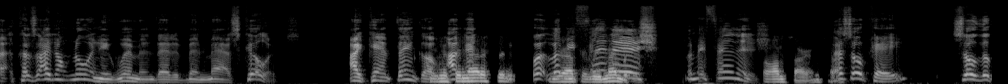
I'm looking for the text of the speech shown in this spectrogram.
uh, because I don't know any women that have been mass killers. I can't think of. Mr. Madison, but let me finish. Let me finish. Oh, I'm sorry. I'm sorry. That's okay. So the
